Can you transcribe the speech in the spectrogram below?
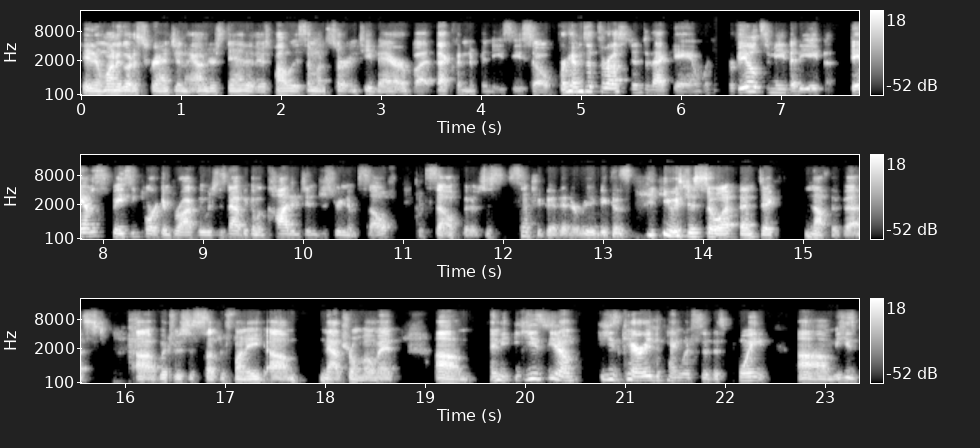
they didn't want to go to Scranton. I understand it. There's probably some uncertainty there, but that couldn't have been easy. So for him to thrust into that game, revealed to me that he ate the damn spacey pork and broccoli, which has now become a cottage industry in himself itself. But it was just such a good interview because he was just so authentic, not the best, uh, which was just such a funny, um, natural moment. Um, and he's, you know, he's carried the Penguins to this point. Um, he's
